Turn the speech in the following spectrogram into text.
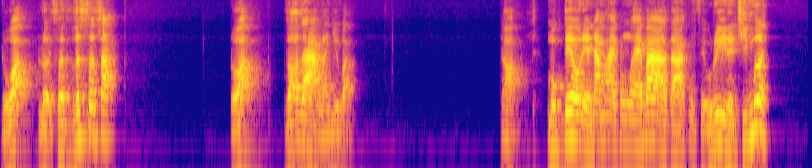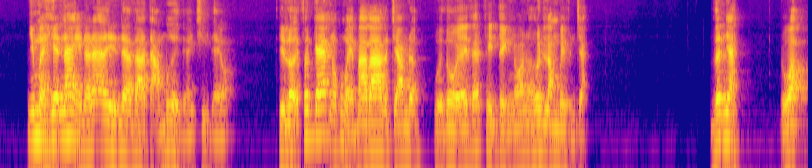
đúng không ạ? Lợi suất rất xuất sắc. Đúng không ạ? Rõ ràng là như vậy. Đó, mục tiêu đến năm 2023 giá cổ phiếu RI là 90 nhưng mà hiện nay nó đã đến giá 80 thì anh chị đấy ạ? Thì lợi suất kép nó không phải 33 phần trăm đâu. Vừa rồi AZ phiên tính nó là hơn 50 phần trăm. Rất nhanh. Đúng không ạ?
